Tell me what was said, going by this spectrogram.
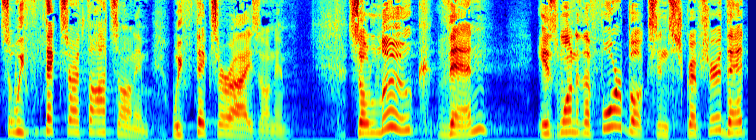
So we fix our thoughts on him, we fix our eyes on him. So Luke, then, is one of the four books in Scripture that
